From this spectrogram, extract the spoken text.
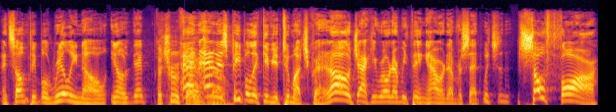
and some people really know. You know, they, The true And, fans and know. there's people that give you too much credit. Oh, Jackie wrote everything Howard ever said, which so far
